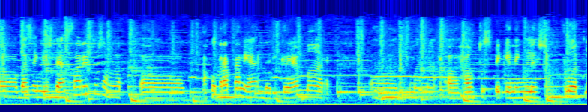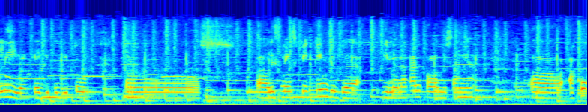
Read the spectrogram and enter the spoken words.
uh, bahasa Inggris dasar itu sangat uh, aku terapkan ya dari grammar uh, gimana uh, how to speak in English fluently yang kayak gitu-gitu. Terus uh, listening speaking juga gimana kan kalau misalnya uh, aku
